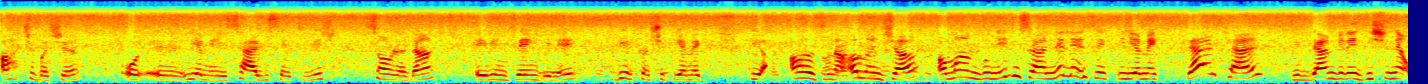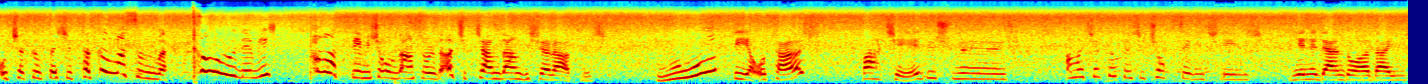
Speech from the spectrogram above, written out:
ahçıbaşı o e, yemeği servis etmiş. Sonra da evin zengini bir kaşık yemek bir ağzına alınca aman bu ne güzel ne lezzetli yemek derken birdenbire dişine o çakıl taşı takılmasın mı? Tuh demiş pat demiş ondan sonra da açık camdan dışarı atmış. Vup diye o taş bahçeye düşmüş. Ama çakıl taşı çok sevinçliymiş. Yeniden doğadaymış.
